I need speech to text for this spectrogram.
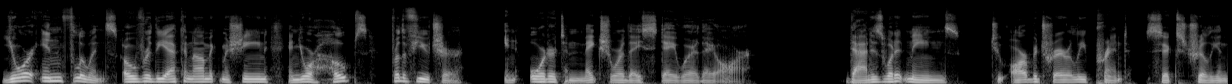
your influence over the economic machine, and your hopes for the future in order to make sure they stay where they are. That is what it means to arbitrarily print $6 trillion.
